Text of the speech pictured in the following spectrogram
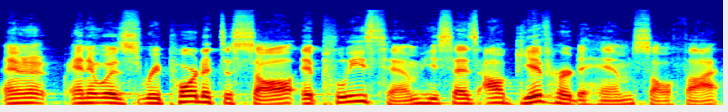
and it, and it was reported to Saul. It pleased him. He says, I'll give her to him, Saul thought.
